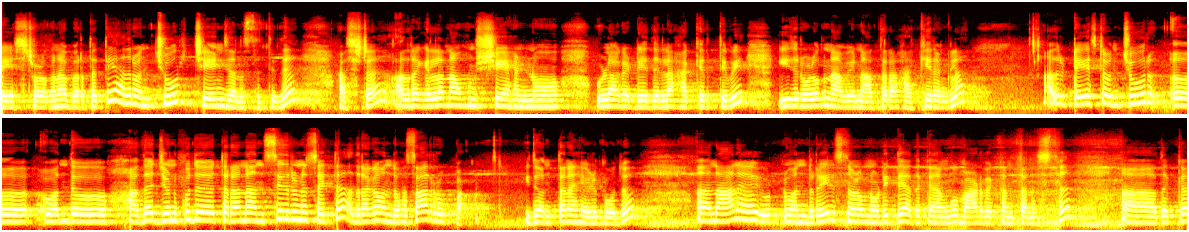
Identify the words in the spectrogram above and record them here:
ಟೇಸ್ಟ್ ಒಳಗನ ಬರ್ತೈತಿ. ಆದ್ರೆ ಒಂಚೂರು ಚೇಂಜ್ ಅನಿಸ್ತೈತಿ ಇದು. ಅಷ್ಟೇ ಅದ್ರಾಗೆಲ್ಲ ನಾವು ಹುಣಸೆ ಹಣ್ಣು, ಉಳ್ಳಾಗಡ್ಡೆ ಅದೆಲ್ಲ ಹಾಕಿರ್ತೀವಿ. ಇದ್ರೊಳಗೆ ನಾವೇನು ಆ ಥರ ಹಾಕಿರಂಗಿಲ್ಲ. ಅದ್ರ ಟೇಸ್ಟ್ ಒಂಚೂರು ಒಂದು ಅದ ಜುಣುಕದ ಥರನ ಅನಿಸಿದ್ರೂ ಸಹಿತ ಅದ್ರಾಗ ಒಂದು ಹೊಸ ರೂಪ. ಇದು ಅಂತಲೇ ಹೇಳ್ಬೋದು. ನಾನು ಒಂದು ರೀಲ್ಸ್ನೊಳಗೆ ನೋಡಿದ್ದೆ, ಅದಕ್ಕೆ ನನಗೂ ಮಾಡ್ಬೇಕಂತ ಅನಿಸ್ತು. ಅದಕ್ಕೆ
